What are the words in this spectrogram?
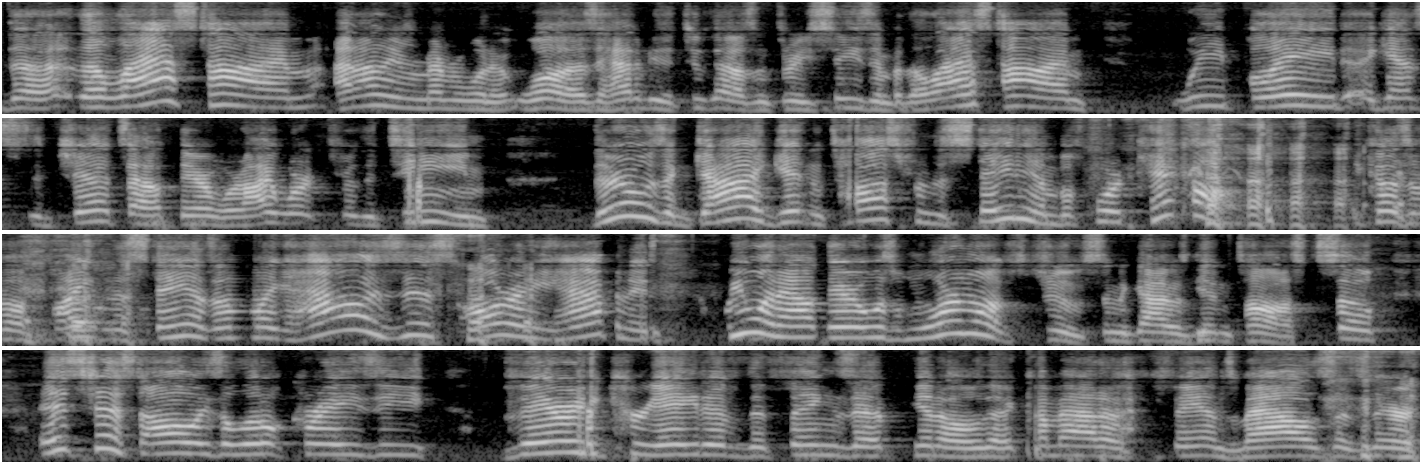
The the last time I don't even remember when it was. It had to be the 2003 season, but the last time we played against the Jets out there, where I worked for the team there was a guy getting tossed from the stadium before kickoff because of a fight in the stands. I'm like, how is this already happening? We went out there, it was warm ups juice, and the guy was getting tossed. So it's just always a little crazy, very creative, the things that, you know, that come out of fans' mouths as they're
